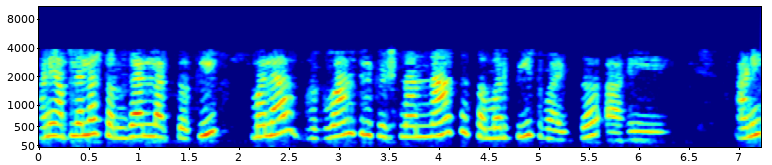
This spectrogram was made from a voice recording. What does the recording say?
आणि आपल्याला समजायला लागतं की मला भगवान श्रीकृष्णांनाच समर्पित व्हायचं आहे. आणि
